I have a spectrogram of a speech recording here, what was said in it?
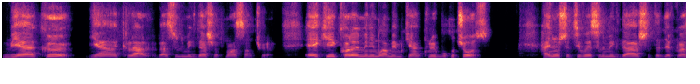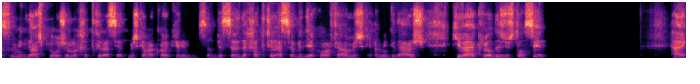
Bien que il y a un klal, va sur le Mikdash, vêtement sanctuaire, et qui est collé minimum même qui inclut beaucoup de choses c'est-à-dire ça veut dire qu'on va faire un Mikdash qui va inclure des ustensiles. Mais,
